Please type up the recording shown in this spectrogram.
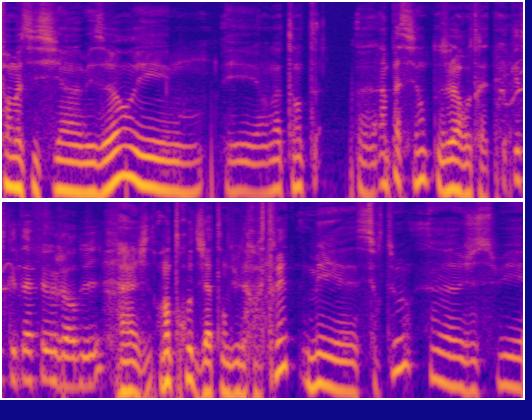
Informaticien à mes heures et, et en attente euh, impatiente de la retraite. Et qu'est-ce que tu as fait aujourd'hui? Ah, entre autres, j'ai attendu la retraite, mais euh, surtout, euh, je suis,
